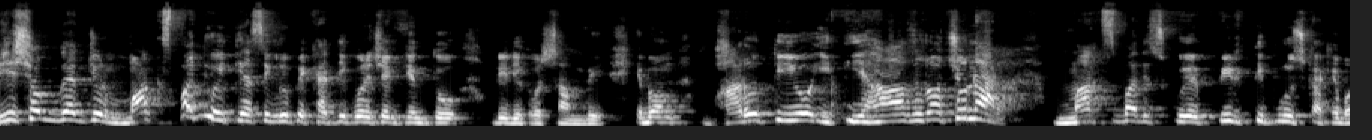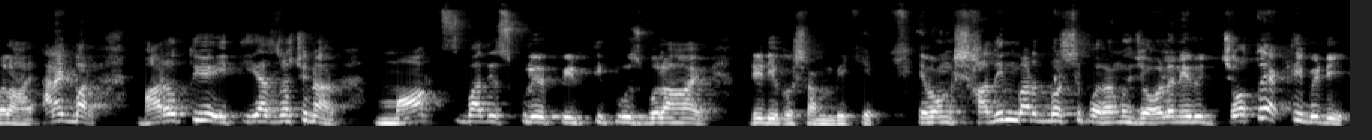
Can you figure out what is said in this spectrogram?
বিশেষজ্ঞ একজন মার্ক্সবাদী ঐতিহাসিক রূপে খ্যাতি করেছেন কিন্তু ডিডি গোস্বামী। এবং ভারতীয় ইতিহাস রচনার মার্ক্সবাদী স্কুলের কীর্তি পুরুষ কাকে বলা হয়? আরেকবার, ভারতীয় ইতিহাস রচনার মার্ক্সবাদী স্কুলের কীর্তি পুরুষ বলা হয় ডিডি গোস্বামীকে। এবং স্বাধীন ভারতবর্ষে প্রধানমন্ত্রী জওয়াহরলাল নেহরুর যত অ্যাক্টিভিটি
